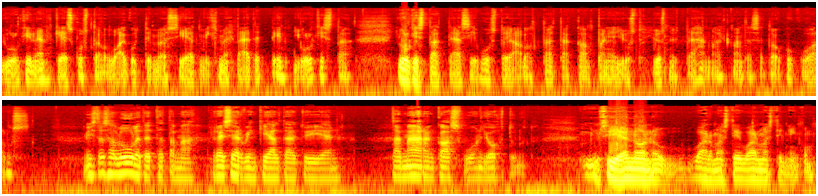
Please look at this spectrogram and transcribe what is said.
julkinen keskustelu vaikutti myös siihen, että miksi me päätettiin julkistaa, julkistaa tämä sivusto ja aloittaa tämä kampanja just, just nyt tähän aikaan tässä toukokuun alussa. Mistä sä luulet, että tämä reservin kieltäytyjien tai määrän kasvu on johtunut? Siihen on varmasti, varmasti niin kuin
